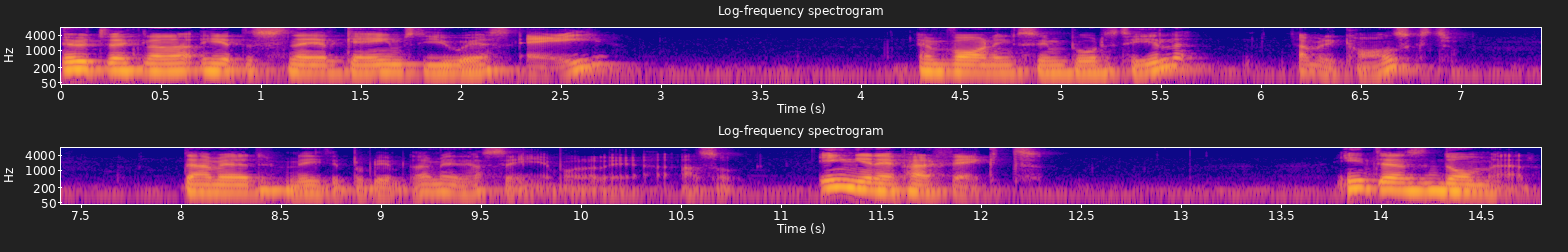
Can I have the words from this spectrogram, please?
Utvecklarna heter Snail Games USA. En varningssymbol till. Amerikanskt. Därmed lite problem. Därmed jag säger bara det. Alltså, ingen är perfekt. Inte ens de är.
